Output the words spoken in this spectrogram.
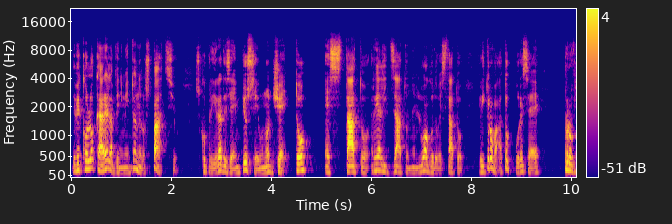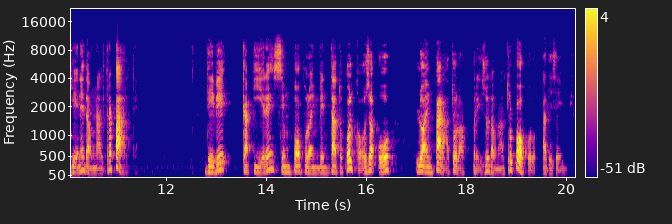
Deve collocare l'avvenimento nello spazio, scoprire ad esempio se un oggetto è stato realizzato nel luogo dove è stato ritrovato oppure se proviene da un'altra parte. Deve capire se un popolo ha inventato qualcosa o lo ha imparato, lo ha preso da un altro popolo, ad esempio.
